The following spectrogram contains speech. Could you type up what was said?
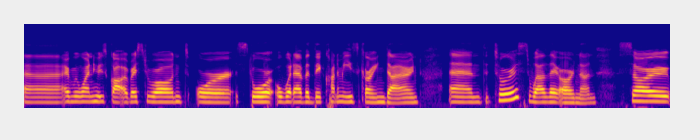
uh, everyone who's got a restaurant or store or whatever. The economy is going down, and the tourists, well, there are none. So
